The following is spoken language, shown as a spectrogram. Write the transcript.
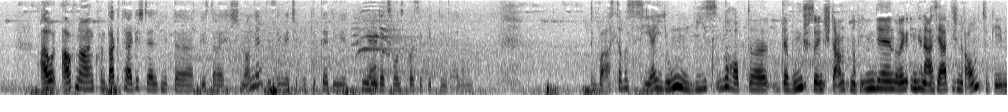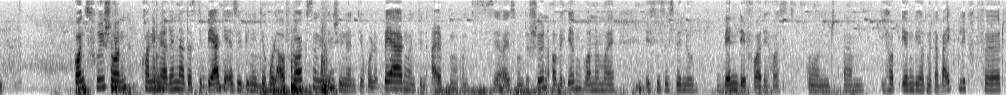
auch, auch, noch einen Kontakt hergestellt mit der österreichischen Nonne, diese Mädchen Brigitte, die ja. Meditationskurse gibt in Thailand. Du warst aber sehr jung. Wie ist überhaupt der, der Wunsch so entstanden, nach Indien oder in den asiatischen Raum zu gehen? Ganz früh schon kann ich mich erinnern, dass die Berge, also ich bin in Tirol aufgewachsen, mit den schönen Tiroler Bergen und den Alpen und das ist ja alles wunderschön, aber irgendwann einmal ist es, als wenn du Wände vor dir hast. Und ähm, ich habe irgendwie hat mir der Weitblick gefällt,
